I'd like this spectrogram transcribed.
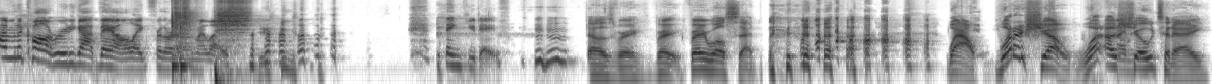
I'm going to call it Rudy got bail like for the rest of my life. Thank you, Dave. That was very, very, very well said. wow. What a show. What a show today.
